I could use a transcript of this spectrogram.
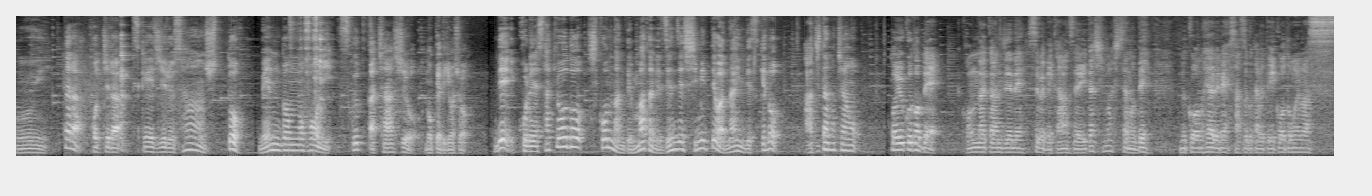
ういたらこちらつけ汁3種と麺丼の方に作ったチャーシューを乗っけていきましょう。でこれ先ほど仕込んだんでまだね全然染みてはないんですけど味玉ちゃんを。ということでこんな感じでね全て完成いたしましたので向こうの部屋でね、早速食べていこうと思います。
